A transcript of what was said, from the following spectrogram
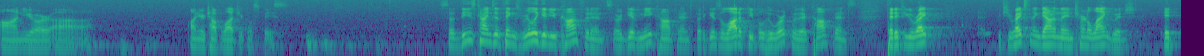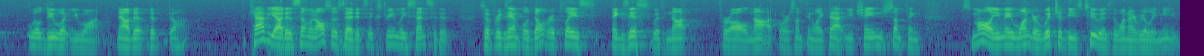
on, your, uh, on your topological space. So these kinds of things really give you confidence, or give me confidence, but it gives a lot of people who work with it confidence that if you write, if you write something down in the internal language, it will do what you want. Now, the, the, the caveat is someone also said it's extremely sensitive. So, for example, don't replace exists with not for all not, or something like that. You change something small, you may wonder which of these two is the one I really mean.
